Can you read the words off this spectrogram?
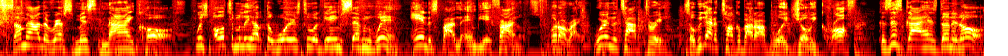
Somehow the refs missed nine calls, which ultimately helped the Warriors to a Game 7 win and a spot in the NBA Finals. But alright, we're in the top three, so we gotta talk about our boy Joey Crawford, cause this guy has done it all.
